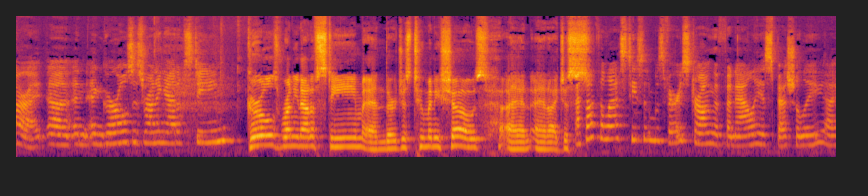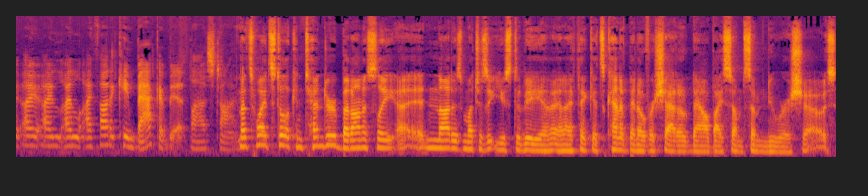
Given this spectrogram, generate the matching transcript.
All right, uh, and and Girls is running out of steam. Girls running out of steam, and there are just too many shows, and and I just I thought the last season was very strong. The finale, especially, I I, I, I, thought it came back a bit last time. That's why it's still a contender, but honestly, uh, not as much as it used to be, and, and I think it's kind of been overshadowed now by some some newer shows.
